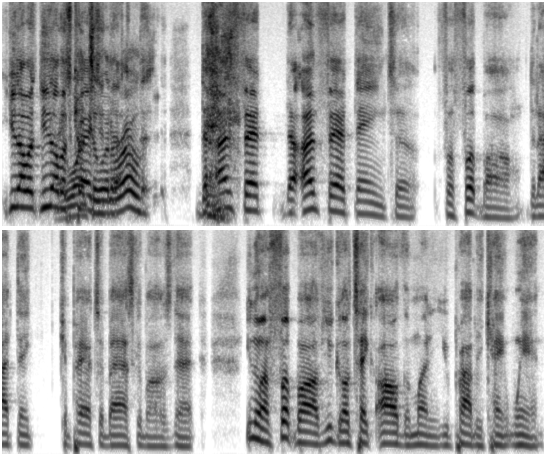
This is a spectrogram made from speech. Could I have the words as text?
You know what? You know what's crazy? two in a The- row. The, the unfair the unfair thing to for football that I think compared to basketball is that you know in football if you go take all the money you probably can't win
